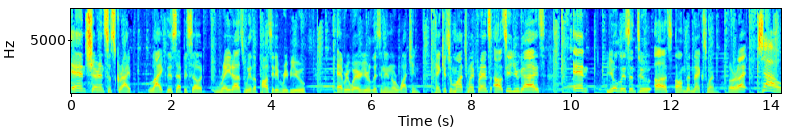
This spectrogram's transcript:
And share and subscribe. Like this episode, rate us with a positive review everywhere you're listening or watching. Thank you so much, my friends. I'll see you guys. And you'll listen to us on the next one. All right? Ciao.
